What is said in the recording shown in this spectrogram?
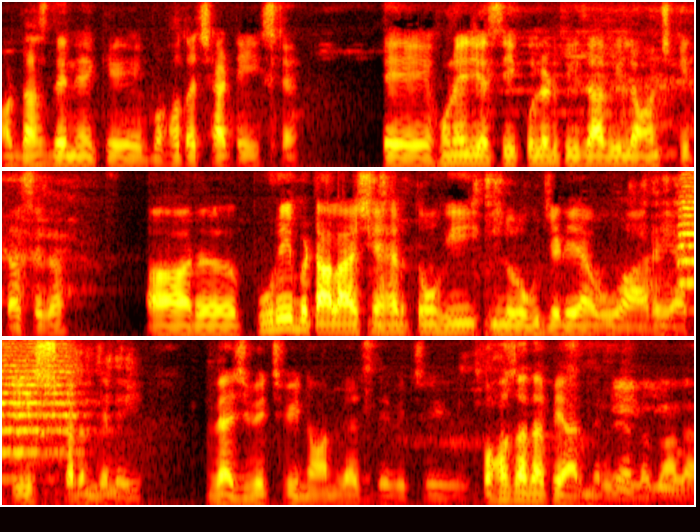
ਔਰ ਦੱਸਦੇ ਨੇ ਕਿ ਬਹੁਤ ਅੱਛਾ ਟੇਸਟ ਹੈ। ਤੇ ਹੁਣੇ ਜੇ ਅਸੀਂ ਕੁਲੜ ਪੀਜ਼ਾ ਵੀ ਲਾਂਚ ਕੀਤਾ ਸੀਗਾ ਔਰ ਪੂਰੇ ਬਟਾਲਾ ਸ਼ਹਿਰ ਤੋਂ ਹੀ ਲੋਕ ਜਿਹੜੇ ਆ ਉਹ ਆ ਰਹੇ ਆ ਟੇਸਟ ਕਰਨ ਦੇ ਲਈ। ਵੈਜ ਵਿੱਚ ਵੀ ਨਾਨ ਵੈਜ ਦੇ ਵਿੱਚ ਵੀ ਬਹੁਤ ਜ਼ਿਆਦਾ ਪਿਆਰ ਮਿਲ ਰਿਹਾ ਲੋਕਾਂ ਦਾ।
